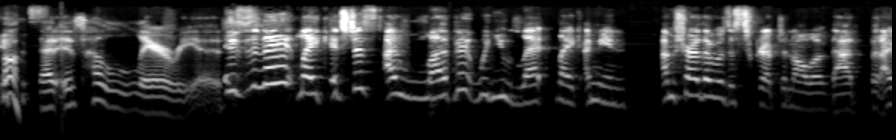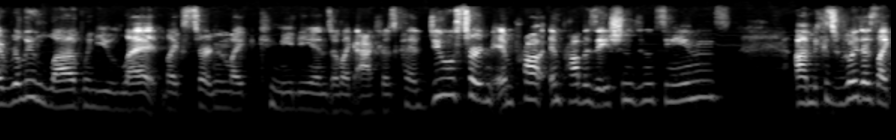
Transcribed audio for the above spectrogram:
Huh. That is hilarious. Isn't it? Like it's just I love it when you let like I mean, I'm sure there was a script and all of that, but I really love when you let like certain like comedians or like actors kind of do certain improv improvisations in scenes. Um, because it really does like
